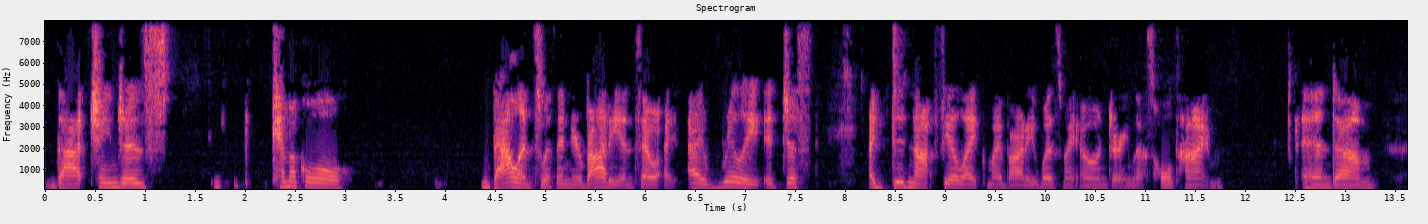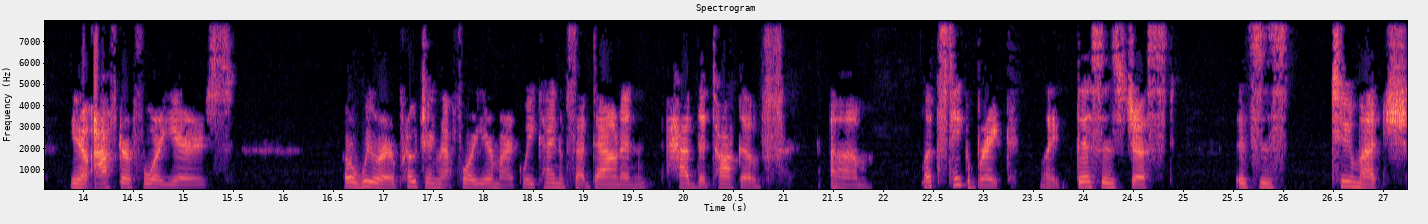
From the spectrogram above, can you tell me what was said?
that changes chemical balance within your body. And so I, I really it just i did not feel like my body was my own during this whole time. And um, you know after four years or we were approaching that four year mark we kind of sat down and had the talk of um, let's take a break. Like this is just this is too much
